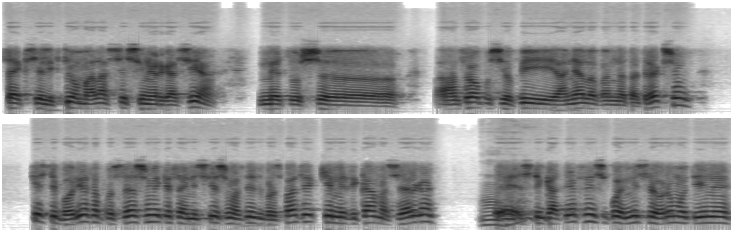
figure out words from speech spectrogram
θα εξελιχθεί ομαλά σε συνεργασία με τους ε, ανθρώπους οι οποίοι ανέλαβαν να τα τρέξουν και στην πορεία θα προσθέσουμε και θα ενισχύσουμε αυτή την προσπάθεια και με δικά μας έργα ε, στην κατεύθυνση που εμείς θεωρούμε ότι είναι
